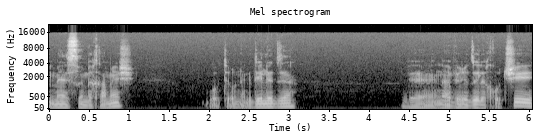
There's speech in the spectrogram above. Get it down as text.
125. בואו תראו, נגדיל את זה, ונעביר את זה לחודשי.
